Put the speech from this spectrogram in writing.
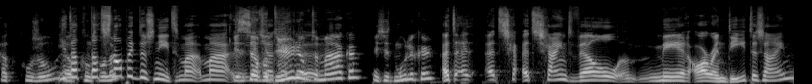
elke console? Ja, dat, dat snap ik dus niet. Maar, maar, is het zoveel duurder om te maken? Is het moeilijker? Het, het, het, het schijnt wel meer R&D te zijn.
